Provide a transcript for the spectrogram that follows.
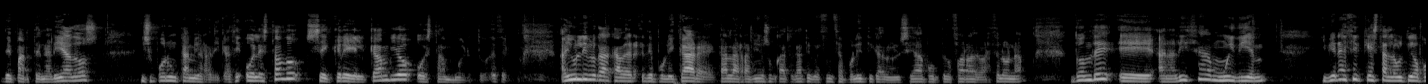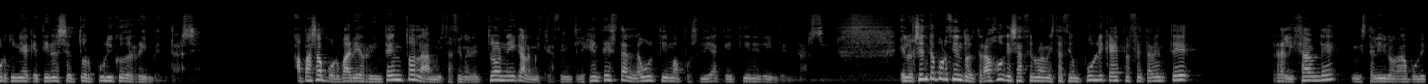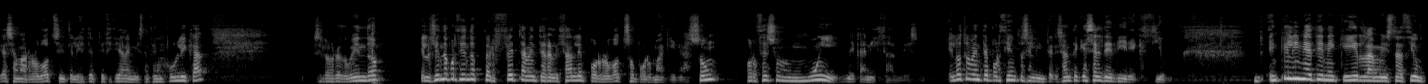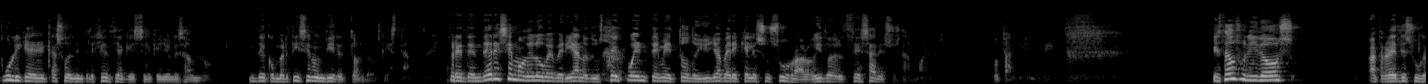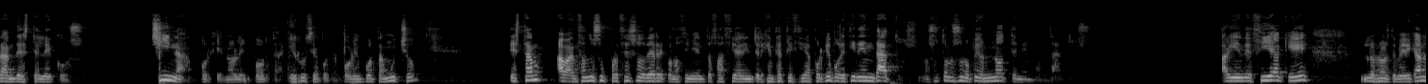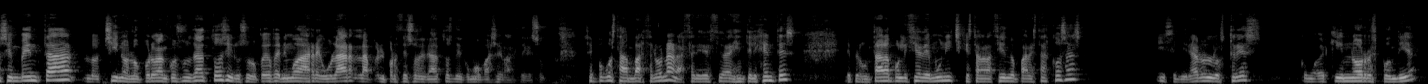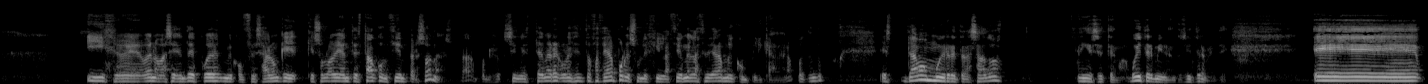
de, partenariados y supone un cambio radical. O el Estado se cree el cambio o está muerto. Es decir, hay un libro que acaba de publicar eh, Carla Ramírez, un catedrático de ciencia política de la Universidad Pompeu Fabra de Barcelona, donde eh, analiza muy bien y viene a decir que esta es la última oportunidad que tiene el sector público de reinventarse. Ha pasado por varios reintentos, la administración electrónica, la administración inteligente, esta es la última posibilidad que tiene de inventarse. El 80% del trabajo que se hace en una administración pública es perfectamente realizable. En este libro que publica se llama Robots, Inteligencia Artificial en Administración Pública. Se lo recomiendo. El 80% es perfectamente realizable por robots o por máquinas. Son procesos muy mecanizables. El otro 20% es el interesante, que es el de dirección. ¿En qué línea tiene que ir la administración pública en el caso de la inteligencia, que es el que yo les hablo? De convertirse en un director de orquesta. Pretender ese modelo beberiano de usted cuénteme todo y yo ya veré que le susurro al oído del César, eso está. Estados Unidos, a través de sus grandes telecos, China, porque no le importa, y Rusia, porque tampoco le importa mucho, están avanzando en su proceso de reconocimiento facial de inteligencia artificial. ¿Por qué? Porque tienen datos. Nosotros los europeos no tenemos datos. Alguien decía que los norteamericanos inventan, los chinos lo prueban con sus datos y los europeos venimos a regular el proceso de datos de cómo va a ser hacer eso. Hace poco estaba en Barcelona, en la Feria de Ciudades Inteligentes, le preguntaba a la policía de Múnich qué estaban haciendo para estas cosas y se miraron los tres como a ver quién no respondía. Y bueno, básicamente después me confesaron que, solo habían testado con 100 personas. Claro, sin sistema de reconocimiento facial, porque su legislación en la ciudad era muy complicada. ¿no? Por tanto, estamos muy retrasados en ese tema. Voy terminando, sinceramente. Eh,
